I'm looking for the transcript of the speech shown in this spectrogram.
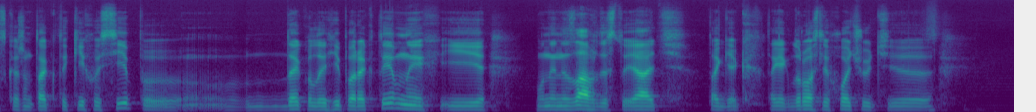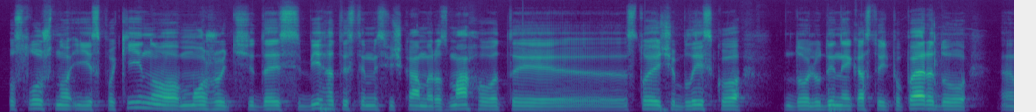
скажімо так, таких осіб, деколи гіперактивних, і вони не завжди стоять так, як, так як дорослі хочуть. Послушно і спокійно можуть десь бігати з тими свічками, розмахувати, е, стоячи близько до людини, яка стоїть попереду, Е, е,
